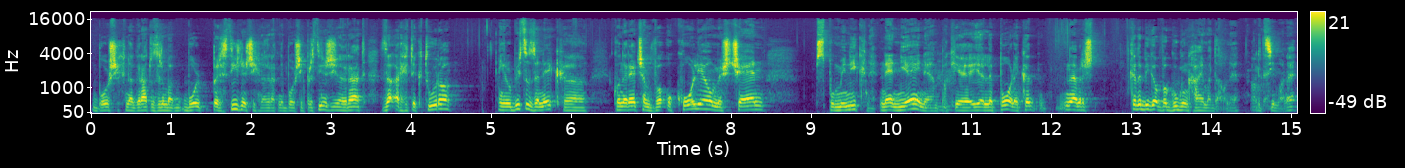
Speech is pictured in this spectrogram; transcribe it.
boljših nagrad, oziroma bolj prestižnejših nagrad, ne boljših, prestižnejših nagrad za arhitekturo. In v bistvu za nek, eh, ko ne rečem, v okolje umeščen spomenik, ne, ne njej, ne, ampak je, je lepo, kot da bi ga v Guggenheim dal. Ne, okay. recimo, ne.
